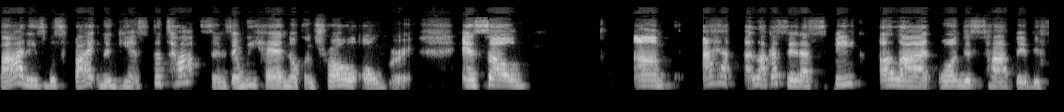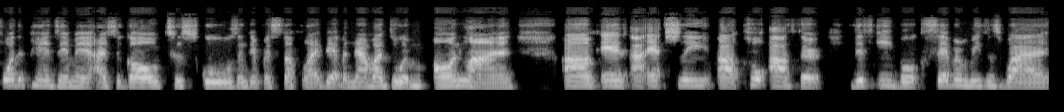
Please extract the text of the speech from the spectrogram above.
bodies was fighting against the toxins and we had no control over it. And so um I have, like I said, I speak a lot on this topic. Before the pandemic, I used to go to schools and different stuff like that, but now I do it online. Um, and I actually uh, co-authored this ebook, Seven Reasons Why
